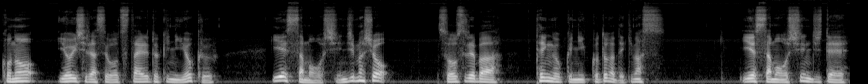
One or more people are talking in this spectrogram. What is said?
この良い知らせを伝える時によくイエス様を信じましょう。そうすれば天国に行くことができます。イエス様を信じて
